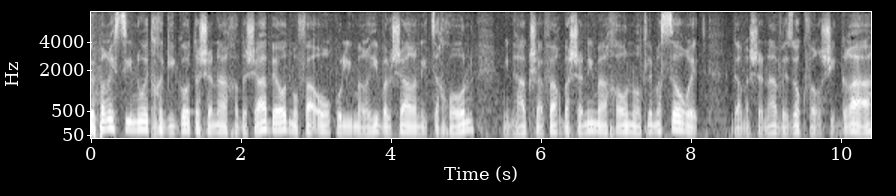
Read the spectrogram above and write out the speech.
בפריז ציינו את חגיגות השנה החדשה בעוד מופע אור קולי מרהיב על שער הניצחון, מנהג שהפך בשנים האחרונות למסורת. גם השנה, וזו כבר שגרה,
